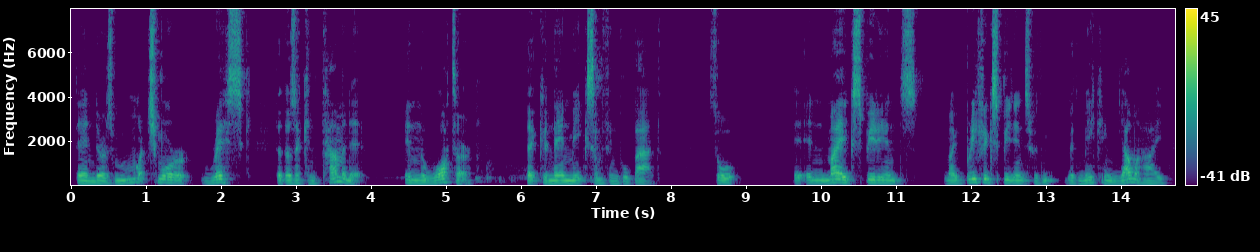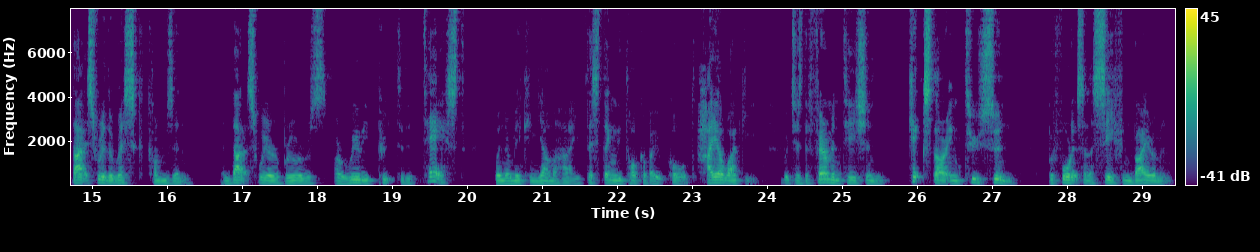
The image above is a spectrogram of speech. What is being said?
then there's much more risk that there's a contaminant in the water that can then make something go bad. So, in my experience, my brief experience with with making Yamahai, that's where the risk comes in, and that's where brewers are really put to the test when they're making Yamahai. This thing they talk about called hayawaki, which is the fermentation kickstarting too soon before it's in a safe environment,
